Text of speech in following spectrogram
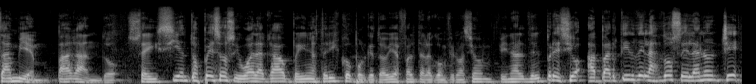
también pagando 600 pesos, igual acá un pequeño asterisco porque todavía falta la confirmación final del precio, a partir de las 12 de la noche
